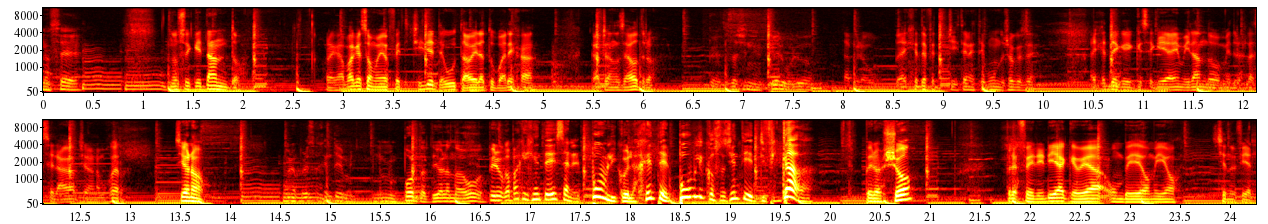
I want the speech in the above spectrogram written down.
no sé. No sé qué tanto. Porque capaz que sos medio fetichista y te gusta ver a tu pareja cachándose a otro. Pero te está siendo infiel, boludo. Ah, Pero hay gente fetichista en este mundo, yo qué sé. Hay gente que, que se queda ahí mirando mientras la se la agachan a la mujer. ¿Sí o no? Bueno, pero esa gente me- no me importa, estoy hablando de vos. Pero capaz que hay gente de esa en el público y la gente del público se siente identificada. Pero yo preferiría que vea un video mío siendo infiel.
